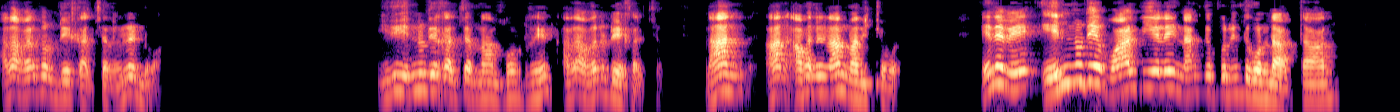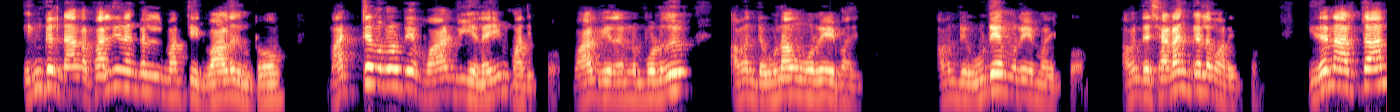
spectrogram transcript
அது அவர்களுடைய கல்ச்சர் எண்ணுவான். இது என்னுடைய கல்ச்சர் நான் போடுறேன். அது அவனுடைய கல்ச்சர். நான் நான் அவனை நான் மதிக்கவும். எனவே என்னுடைய வாழ்வியலை நன்கு புரிந்து கொண்டால்தான் எங்கள் நாங்கள் பல்லினங்கள் மத்தியில் வாழுகின்றோம். மற்றவர்களுடைய வாழ்வியலை மதிப்போம். வாழ்வியல் என்னும் பொழுது, அவனுடைய உணவு முறையை மதிப்போம். அவனுடைய உடை முறையை மதிப்போம். அவனுடைய சடங்குகளை மதிப்போம். இதனால் தான்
